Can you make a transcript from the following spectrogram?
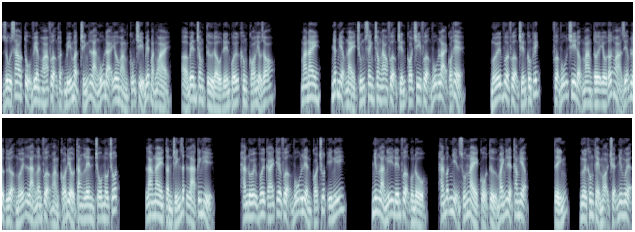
dù sao tụ viêm hóa phượng thuật bí mật chính là ngũ đại yêu hoàng cũng chỉ biết mặt ngoài ở bên trong từ đầu đến cuối không có hiểu rõ. Mà nay nhất niệm này chúng sanh trong ao phượng chiến có chi phượng vũ lại có thể. Mới vừa phượng chiến công kích, phượng vũ chi động mang tới yếu ớt hỏa diễm lực lượng mới là ngân phượng hoàng có điều tăng lên chỗ mấu chốt. Làm này tần chính rất là kinh hỉ. Hắn đối với cái kia phượng vũ liền có chút ý nghĩ. Nhưng là nghĩ đến phượng cùng đồ, hắn vẫn nhịn xuống này cổ tử mãnh liệt tham nghiệm tính, người không thể mọi chuyện như nguyện.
